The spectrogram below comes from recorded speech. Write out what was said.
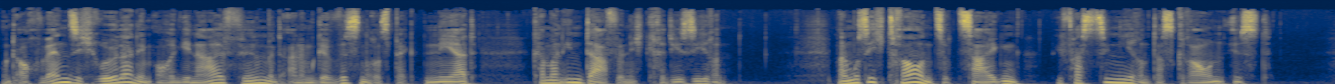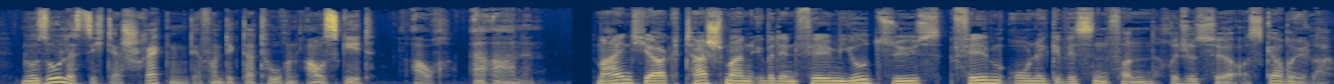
Und auch wenn sich Röhler dem Originalfilm mit einem gewissen Respekt nähert, kann man ihn dafür nicht kritisieren. Man muss sich trauen zu zeigen, wie faszinierend das Grauen ist. Nur so lässt sich der Schrecken, der von Diktatoren ausgeht, auch erahnen. Meint Jörg Taschmann über den Film Jud Süß, Film ohne Gewissen von Regisseur Oskar Röhler.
